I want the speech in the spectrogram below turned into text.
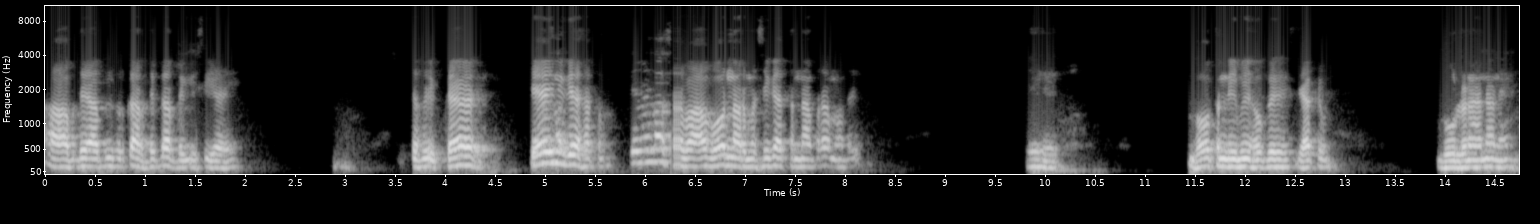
ਆਪ ਦੇ ਆਪ ਹੀ ਫਿਰ ਘਰ ਦੇ ਘਰ ਦੇ ਹੀ ਸੀ ਆਏ? ਤੇ ਫਿਰ ਕਹਿ ਕਿਹਾ ਹੀ ਨਹੀਂ ਗਿਆ ਸਾਤੋਂ। ਕਿਵੇਂ ਦਾ ਸੁਭਾਅ ਬਹੁਤ ਨਰਮ ਸੀਗਾ ਤਿੰਨਾਂ ਭਰਾਵਾਂ ਦਾ। ਤੇ ਬਹੁਤ ਨੀਵੇਂ ਹੋ ਕੇ ਜਾ ਕੇ ਬੋਲਣਾ ਇਹਨਾਂ ਨੇ।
